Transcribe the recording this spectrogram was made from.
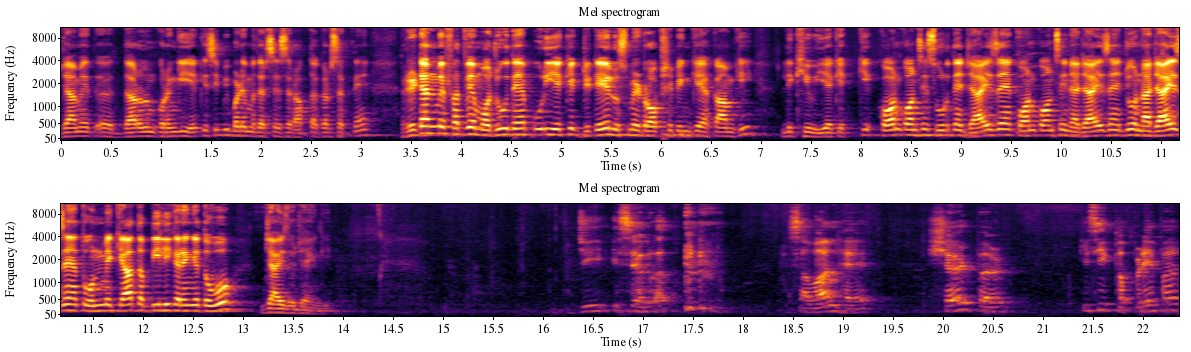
جامع دارالعلوم کرنگی ہے کسی بھی بڑے مدرسے سے رابطہ کر سکتے ہیں ریٹرن میں فتوے موجود ہیں پوری ایک ایک ڈیٹیل اس میں ڈراپ شپنگ کے حکام کی لکھی ہوئی ہے کہ کون کون سی صورتیں جائز ہیں کون کون سی ناجائز ہیں جو ناجائز ہیں تو ان میں کیا تبدیلی کریں گے تو وہ جائز ہو جائیں گی جی اس سے اگلا سوال ہے شرٹ پر کسی کپڑے پر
